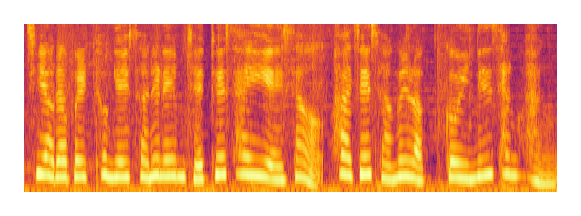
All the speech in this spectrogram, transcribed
Cheer Up을 통해서는 MZ 사이에서 화제성을 얻고 있는 상황.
